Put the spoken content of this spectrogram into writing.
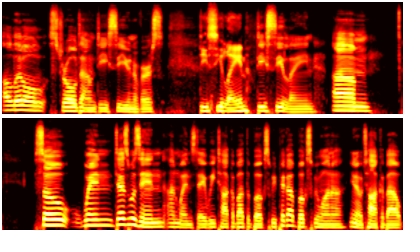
a little stroll down DC universe. DC Lane. DC Lane. Um, so when Des was in on Wednesday, we talk about the books. We pick out books we want to, you know, talk about.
